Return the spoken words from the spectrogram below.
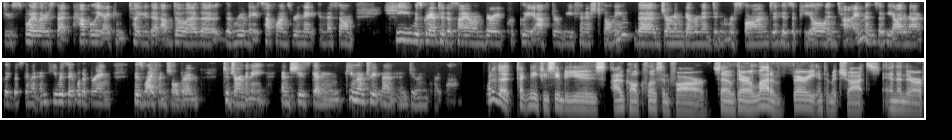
do spoilers, but happily, I can tell you that Abdullah, the, the roommate, Safwan's roommate in the film, he was granted asylum very quickly after we finished filming. The German government didn't respond to his appeal in time. And so he automatically was given, and he was able to bring his wife and children to Germany. And she's getting chemo treatment and doing quite well. One of the techniques you seem to use, I would call close and far. So there are a lot of very intimate shots, and then there are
